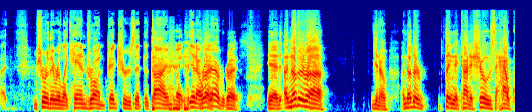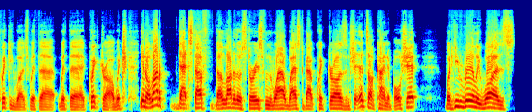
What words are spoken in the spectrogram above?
I, I'm sure they were like hand drawn pictures at the time, but you know right, whatever. Right. Yeah. Another, uh, you know, another thing that kind of shows how quick he was with uh with the quick draw, which you know a lot of that stuff, a lot of those stories from the Wild West about quick draws and shit, that's all kind of bullshit. But he really was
